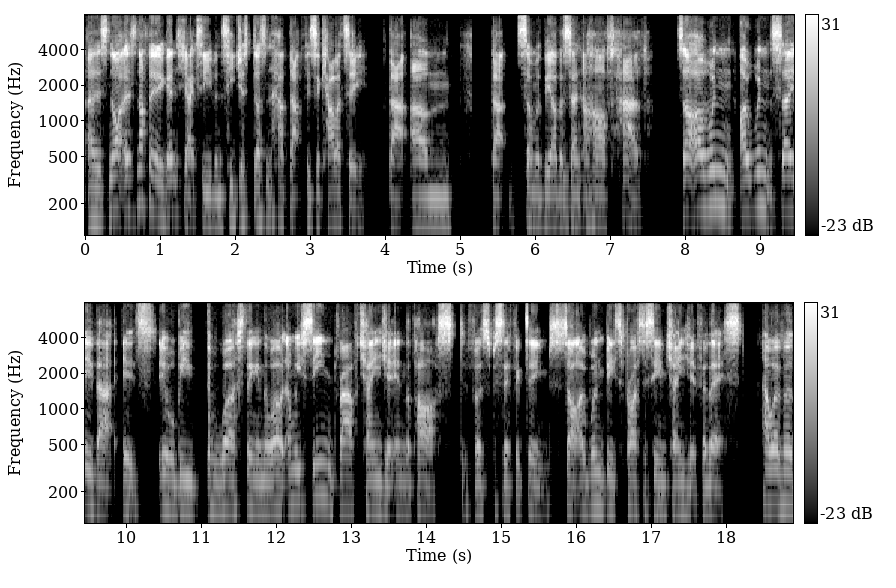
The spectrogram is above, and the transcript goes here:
And it's not. It's nothing against Jack Stephens. He just doesn't have that physicality that um that some of the other centre halves have. So I wouldn't I wouldn't say that it's it will be the worst thing in the world. And we've seen Ralph change it in the past for specific teams. So I wouldn't be surprised to see him change it for this. However,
